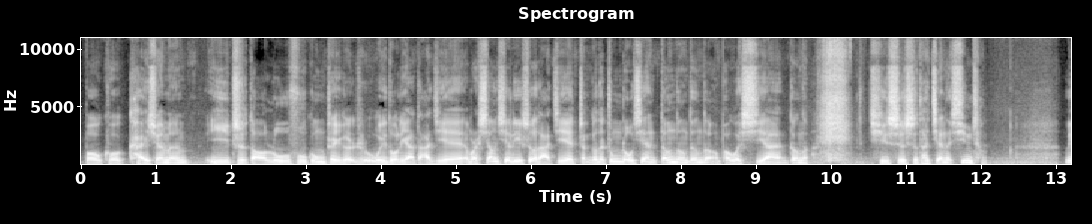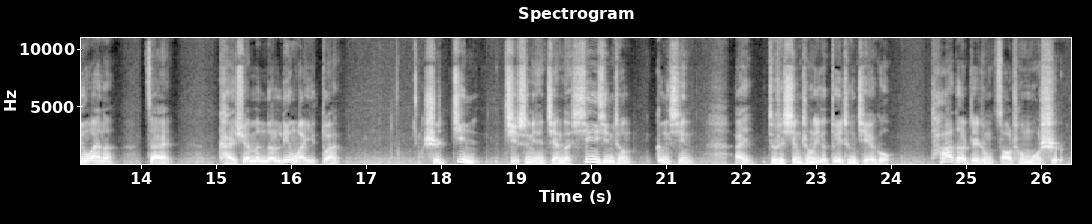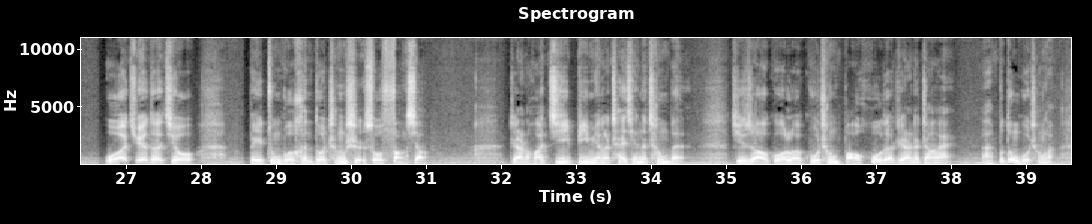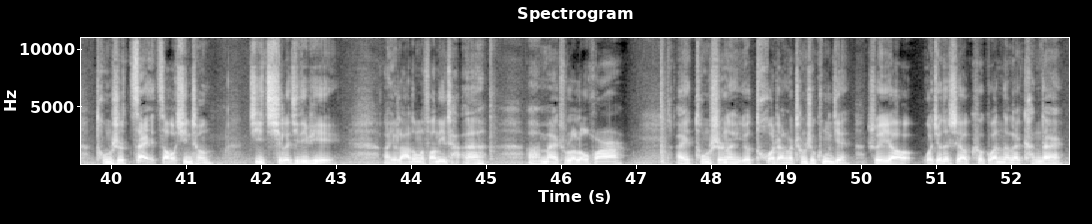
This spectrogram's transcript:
包括凯旋门一直到卢浮宫这个维多利亚大街，不是香榭丽舍大街，整个的中轴线等等等等，包括西岸等等，其实是他建的新城。另外呢，在凯旋门的另外一端是近。几十年建的新新城更新，哎，就是形成了一个对称结构。它的这种造城模式，我觉得就被中国很多城市所仿效。这样的话，既避免了拆迁的成本，既绕过了古城保护的这样的障碍，啊，不动古城了，同时再造新城，既起了 GDP，啊，又拉动了房地产，啊，卖出了楼花。哎，同时呢，又拓展了城市空间，所以要，我觉得是要客观的来看待，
